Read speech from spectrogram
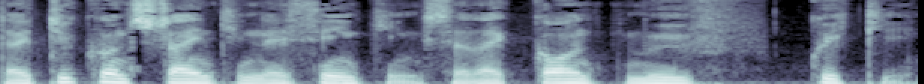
they're too constrained in their thinking, so they can't move quickly.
